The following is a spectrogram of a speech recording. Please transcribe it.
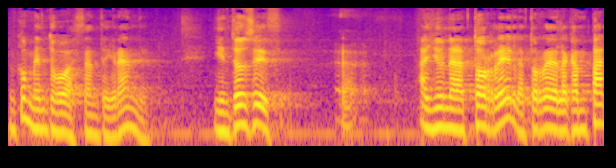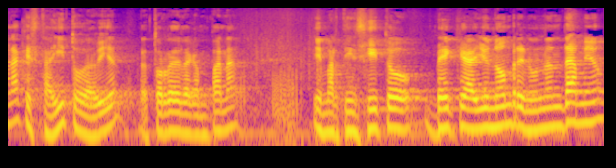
Un convento bastante grande. Y entonces eh, hay una torre, la torre de la campana, que está ahí todavía, la torre de la campana. Y Martincito ve que hay un hombre en un andamio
